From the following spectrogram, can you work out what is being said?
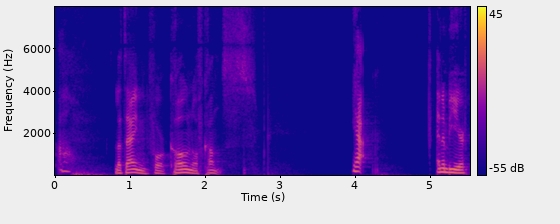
Oh. Latijn voor kroon of krans. Ja. En een bier.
